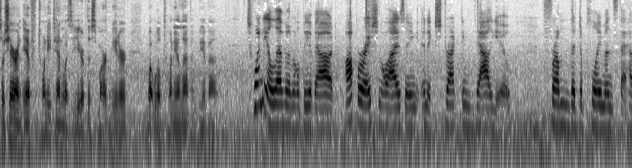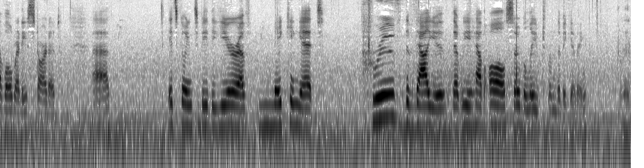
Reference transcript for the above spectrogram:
so Sharon, if 2010 was the year of the smart meter, what will 2011 be about? 2011 will be about operationalizing and extracting value from the deployments that have already started. Uh, it's going to be the year of making it prove the value that we have all so believed from the beginning. Great.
